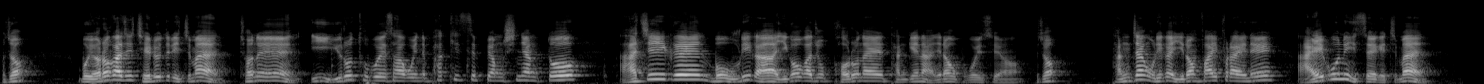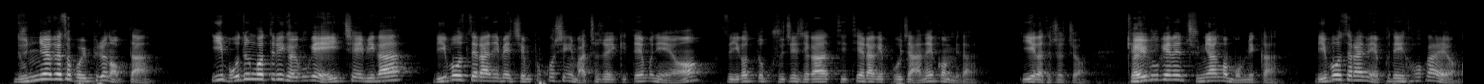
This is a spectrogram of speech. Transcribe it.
그죠? 뭐 여러 가지 재료들이 있지만 저는 이 유로토브에서 하고 있는 파킨슨병 신약도 아직은 뭐 우리가 이거 가지고 거론할 단계는 아니라고 보고 있어요. 그죠? 당장 우리가 이런 파이프라인을 알고는 있어야겠지만 눈여겨서 볼 필요는 없다. 이 모든 것들이 결국에 HAB가 리보세라닙에 지금 포커싱이 맞춰져 있기 때문이에요. 그래서 이것도 굳이 제가 디테일하게 보지 않을 겁니다. 이해가 되셨죠? 결국에는 중요한 건 뭡니까? 리보세라닙 FDA 허가예요.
